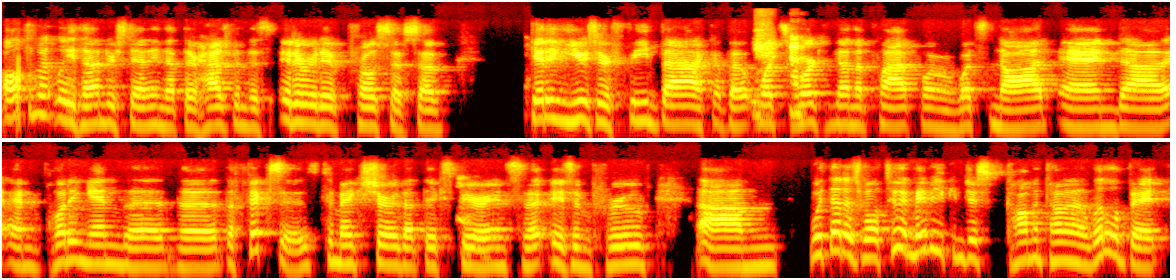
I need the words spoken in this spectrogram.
ultimately the understanding that there has been this iterative process of getting user feedback about what's working on the platform and what's not, and uh, and putting in the, the the fixes to make sure that the experience is improved. Um, with that as well too, and maybe you can just comment on it a little bit.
